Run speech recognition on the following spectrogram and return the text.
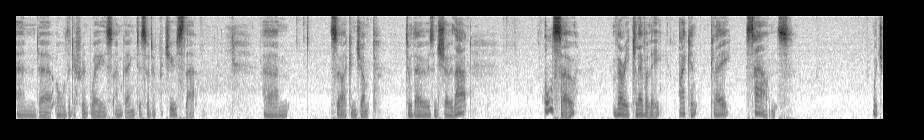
and uh, all the different ways I'm going to sort of produce that. Um, so I can jump to those and show that also, very cleverly, I can play sounds, which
